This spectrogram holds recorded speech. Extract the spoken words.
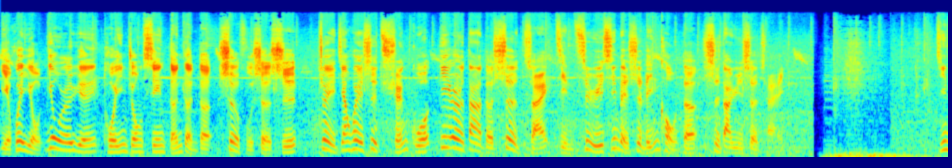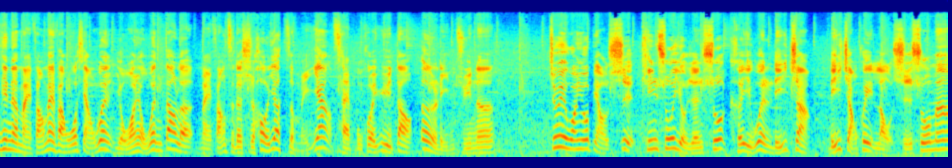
也会有幼儿园、托婴中心等等的社福设施。这也将会是全国第二大的社宅，仅次于新北市林口的世大运社宅。今天的买房卖房，我想问有网友问到了，买房子的时候要怎么样才不会遇到恶邻居呢？这位网友表示，听说有人说可以问里长，里长会老实说吗？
